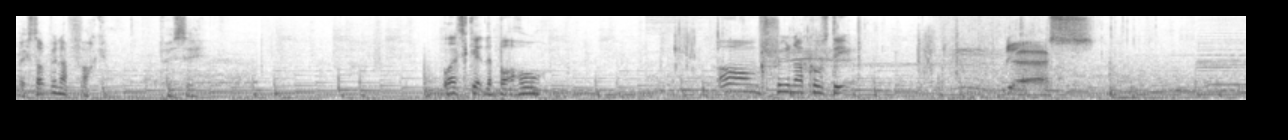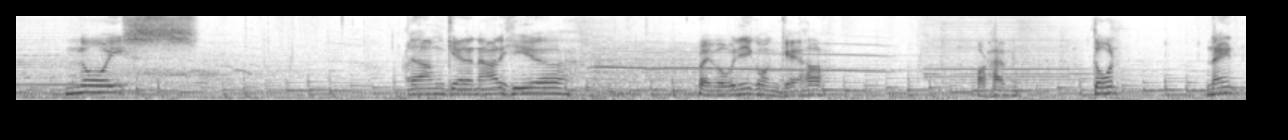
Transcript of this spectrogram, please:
Wait, stop being a fucking pussy. Let's get the butthole. Oh, I'm three knuckles deep. Yes. Nice. I'm getting out of here. Right, well, we need to go and get her. Or him. Don't. Nine,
